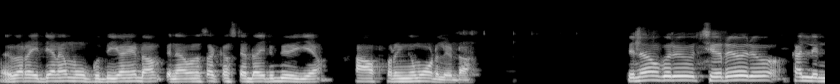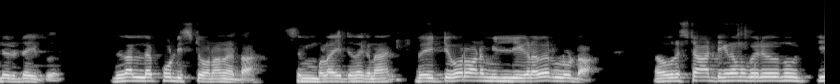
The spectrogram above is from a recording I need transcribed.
ഒരു വെറൈറ്റി ആണ്. മൂക്കുത്തിക്കാണ് ഇടാം. പിന്നെ അതുപോലെ സെക്കൻഡ് സ്റ്റെഡ് ആയിട്ട് ഉപയോഗിക്കാം. ഹാഫ് റിങ് മോഡൽ ഇടാം പിന്നെ നമുക്കൊരു ചെറിയൊരു കല്ലിന്റെ ഒരു ടൈപ്പ് ഇത് നല്ല പൊടി സ്റ്റോൺ ആണ് കേട്ടാ സിമ്പിൾ ആയിട്ട് നിൽക്കണ വെയിറ്റ് കുറവാണ് മില്ലികളെ വരുള്ളൂ കേട്ടോ നമുക്കൊരു സ്റ്റാർട്ടിങ് നമുക്കൊരു നൂറ്റി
